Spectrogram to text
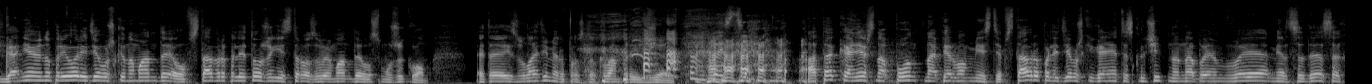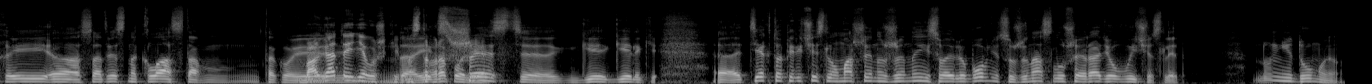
Гоняю на приоре девушка на Мандео. В Ставрополе тоже есть розовый Мандео с мужиком. Это из Владимира просто к вам приезжает. А так, конечно, понт на первом месте. В Ставрополе девушки гоняют исключительно на BMW, Мерседесах и, э, соответственно, класс там такой. Богатые девушки да, на Ставрополье. X6, э, ге- гелики. Э, Те, кто перечислил машину жены и свою любовницу, жена, слушая радио, вычислит. Ну, не думаю.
